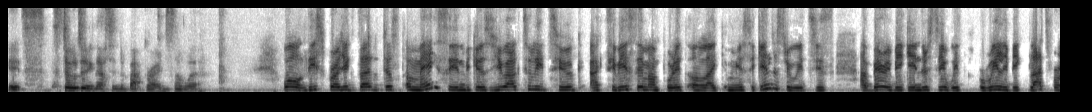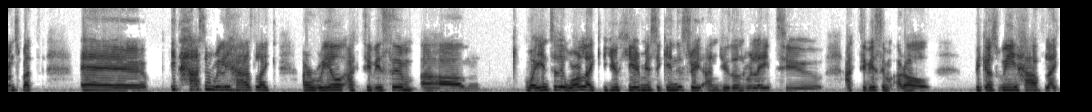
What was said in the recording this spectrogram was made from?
it's still doing that in the background somewhere well these projects are just amazing because you actually took activism and put it on like music industry which is a very big industry with really big platforms but uh, it hasn't really has like a real activism um, way into the world like you hear music industry and you don't relate to activism at all. Because we have like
